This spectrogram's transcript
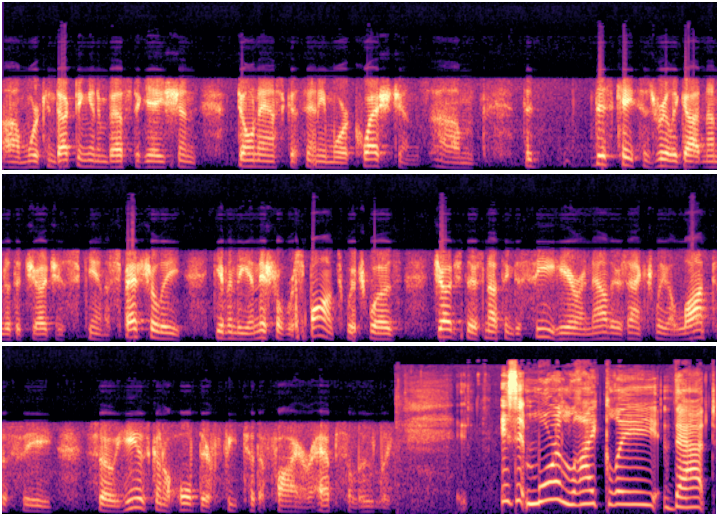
Um, we're conducting an investigation. Don't ask us any more questions. Um, the, this case has really gotten under the judge's skin, especially given the initial response, which was, Judge, there's nothing to see here, and now there's actually a lot to see. So he is going to hold their feet to the fire, absolutely. Is it more likely that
